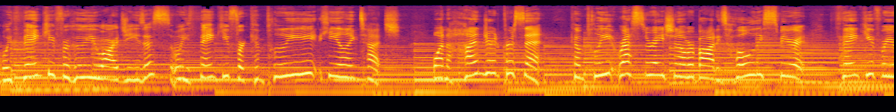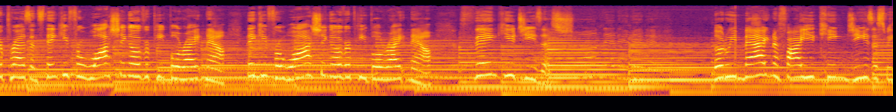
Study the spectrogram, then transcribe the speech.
We thank you for who you are, Jesus. We thank you for complete healing touch. 100% complete restoration over bodies. Holy Spirit, thank you for your presence. Thank you for washing over people right now. Thank you for washing over people right now. Thank you, Jesus. Lord, we magnify you, King Jesus. We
